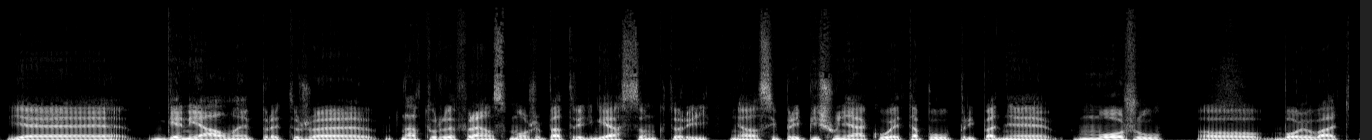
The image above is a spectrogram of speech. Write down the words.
je geniálne, pretože na Tour de France môže patriť k jazdcom, ktorí si pripíšu nejakú etapu, prípadne môžu bojovať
